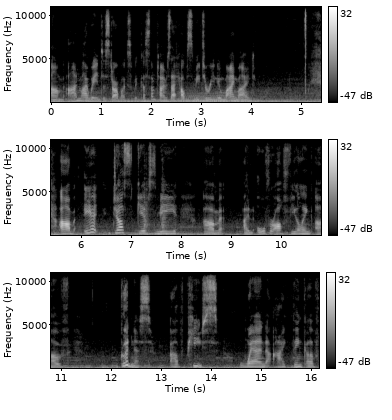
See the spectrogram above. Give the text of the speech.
um, on my way into Starbucks because sometimes that helps me to renew my mind. Um, it just gives me um, an overall feeling of goodness, of peace when I think of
